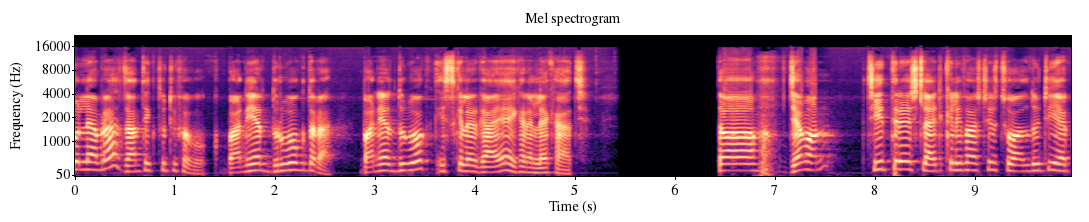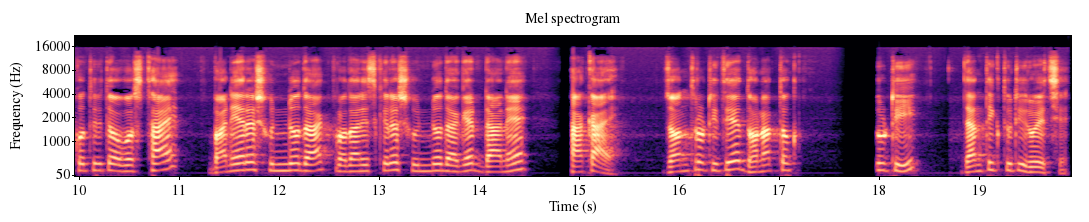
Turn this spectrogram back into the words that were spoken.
করলে আমরা যান্ত্রিক ত্রুটি পাবো। বানিয়ার দুর্ভোগ দ্বারা বানিয়ার দুর্ভোগ স্কেলের গায়ে এখানে লেখা আছে। তো, যেমন, চিত্রে স্লাইড ক্যালিপাসটির চোয়াল দুটি একত্রিত অবস্থায় বানিয়ারের শূন্য দাগ, প্রধান স্কেলের শূন্য দাগের ডানে থাকায় যন্ত্রটিতে ধনাত্মক ত্রুটি যান্ত্রিক ত্রুটি রয়েছে।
